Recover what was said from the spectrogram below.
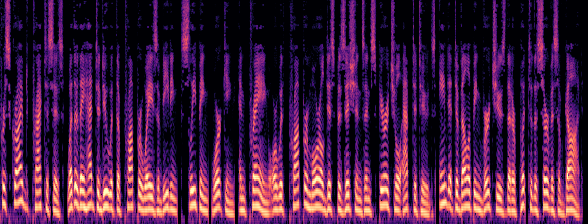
Prescribed practices, whether they had to do with the proper ways of eating, sleeping, working, and praying or with proper moral dispositions and spiritual aptitudes, aimed at developing virtues that are put to the service of God.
